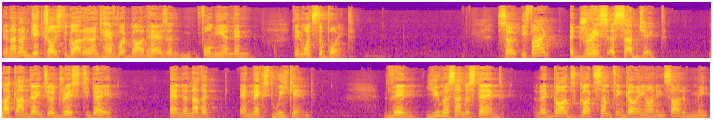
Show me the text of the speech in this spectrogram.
then I don't get close to God. I don't have what God has and for me, and then, then what's the point? So if I address a subject like I'm going to address today and another and next weekend, then you must understand that God's got something going on inside of me.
